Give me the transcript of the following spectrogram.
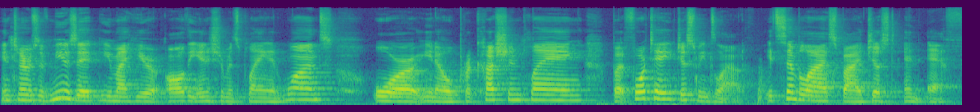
In terms of music, you might hear all the instruments playing at once or you know percussion playing, but forte just means loud. It's symbolized by just an F.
